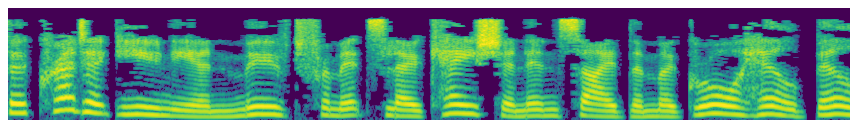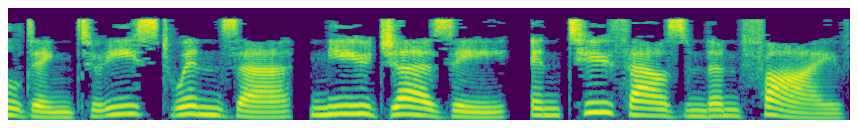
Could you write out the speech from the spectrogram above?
The credit union moved from its location inside the McGraw-Hill building to East Windsor, New Jersey, in 2005.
